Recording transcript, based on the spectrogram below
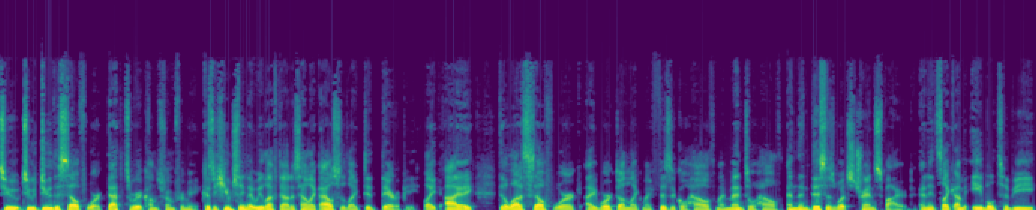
to to do the self work that's where it comes from for me. Because a huge thing that we left out is how like i also like did therapy. Like i did a lot of self work i worked on like my physical health my mental health and then this is what's transpired. And it's like i'm able to be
